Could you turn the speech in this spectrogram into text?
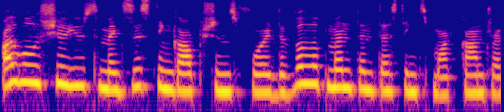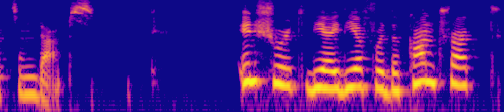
I will show you some existing options for development and testing smart contracts and dApps. In short, the idea for the contract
